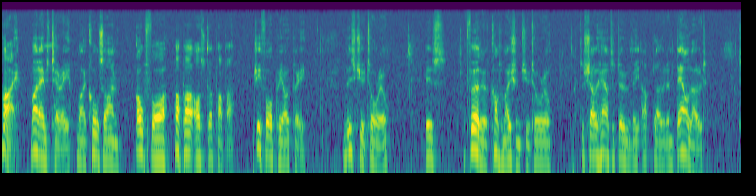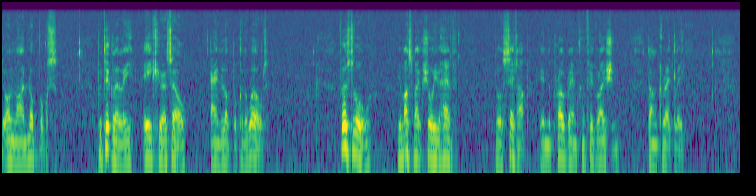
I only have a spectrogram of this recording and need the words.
Hi, my name's Terry. My call sign Golf 4 Papa Oscar Papa G4POP. This tutorial is a further confirmation tutorial to show how to do the upload and download to online logbooks, particularly EQSL and Logbook of the World. First of all, you must make sure you have your setup in the program configuration done correctly.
